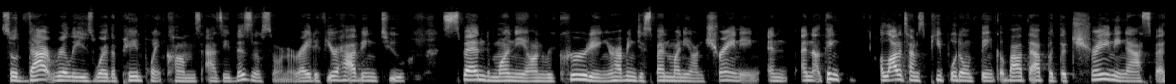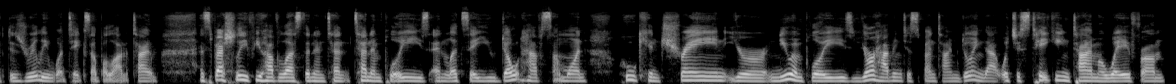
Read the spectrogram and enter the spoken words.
So that really is where the pain point comes as a business owner, right? If you're having to spend money on recruiting, you're having to spend money on training training. And and I think a lot of times people don't think about that, but the training aspect is really what takes up a lot of time, especially if you have less than 10, 10, employees. And let's say you don't have someone who can train your new employees, you're having to spend time doing that, which is taking time away from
